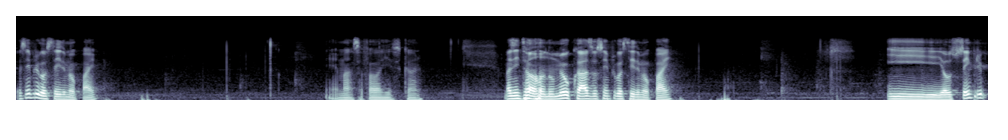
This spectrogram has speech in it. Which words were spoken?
Eu sempre gostei do meu pai. É, mas massa falar isso, cara. Mas então, no meu caso, eu sempre gostei do meu pai. E eu sempre,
